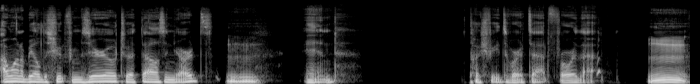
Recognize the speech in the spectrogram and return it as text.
I want to be able to shoot from zero to a thousand yards hmm and push feeds where it's at for that. Mm.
